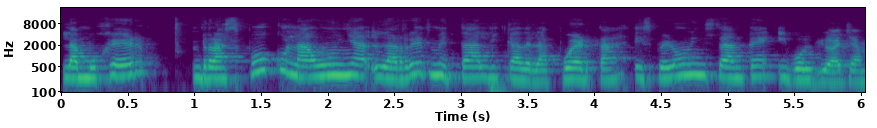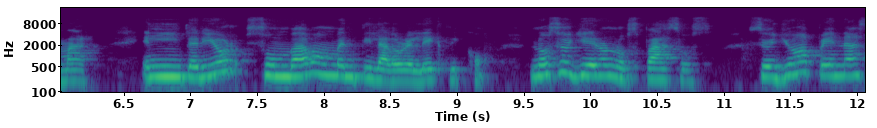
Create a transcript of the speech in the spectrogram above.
La mujer raspó con la uña la red metálica de la puerta, esperó un instante y volvió a llamar. En el interior zumbaba un ventilador eléctrico. No se oyeron los pasos. Se oyó apenas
